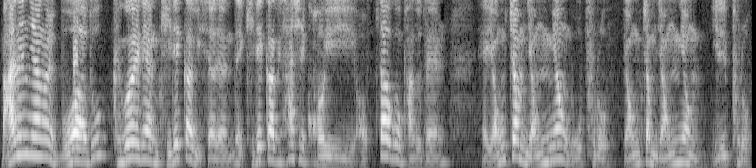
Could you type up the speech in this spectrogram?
많은 양을 모아도 그거에 대한 기대값이 있어야 되는데 기대값이 사실 거의 없다고 봐도 될 0.005% 0.001%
